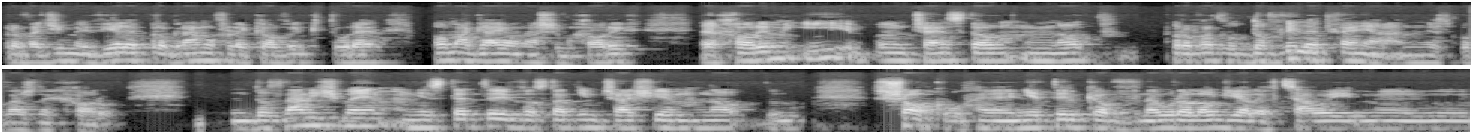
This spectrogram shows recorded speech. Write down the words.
Prowadzimy wiele programów lekowych, które pomagają naszym chorych, chorym i często no, prowadzą do wyleczenia z poważnych chorób. Doznaliśmy niestety w ostatnim czasie no, szoku, nie tylko w neurologii, ale w całej mm,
